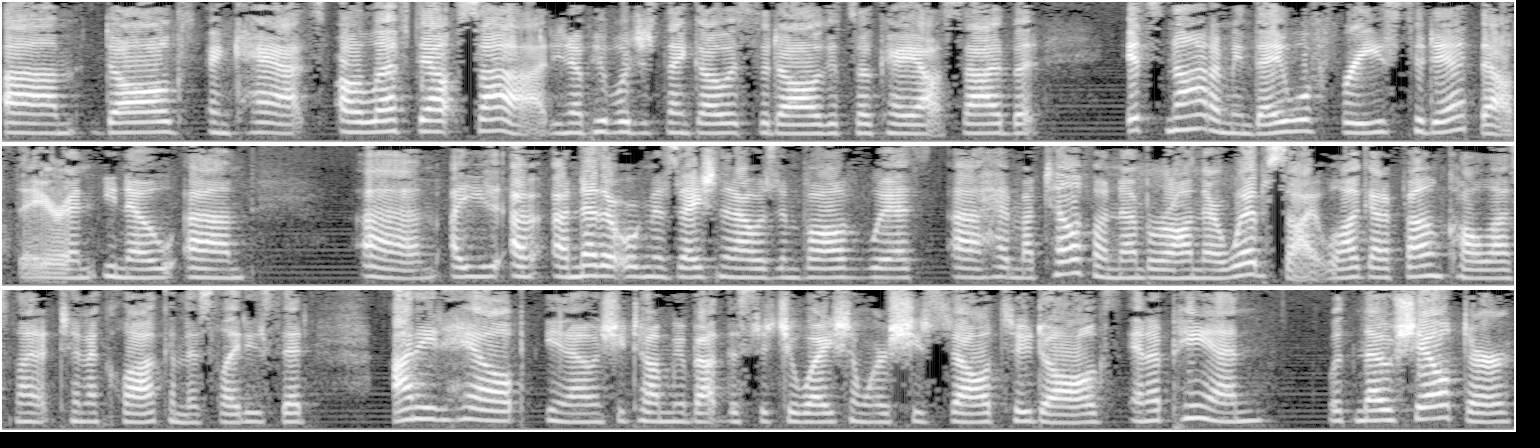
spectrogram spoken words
um, dogs and cats are left outside. You know, people just think, oh, it's the dog, it's okay outside. But it's not. I mean, they will freeze to death out there. And, you know, um, um, I, uh, another organization that I was involved with uh, had my telephone number on their website. Well, I got a phone call last night at 10 o'clock, and this lady said, I need help, you know, and she told me about the situation where she saw two dogs in a pen with no shelter,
